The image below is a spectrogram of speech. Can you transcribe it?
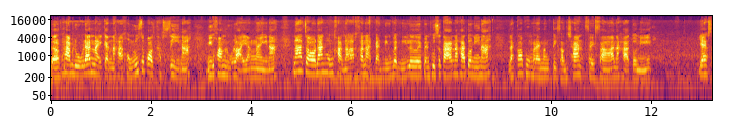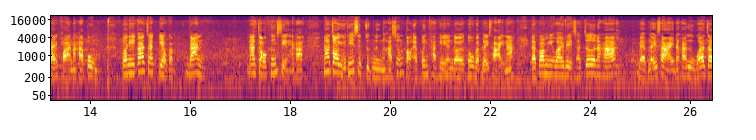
แล้วพาไปดูด้านในกันนะคะ ของรุ่นสปอร์ตคับ 4 นะ มีความหรูหรายังไงนะ หน้าจอด้านคนขับนะคะ ขนาด 8 นิ้วแบบนี้เลยเป็นพุสตาร์นะคะ ตัวนี้นะ แล้วก็พวงมาลัยมัลติฟังก์ชันไฟฟ้านะคะ ตัวนี้ แยกซ้ายขวานะคะ ปุ่ม ตัวนี้ก็จะเกี่ยวกับด้านหน้าจอเครื่องเสียงนะคะ หน้าจออยู่ที่ 10.1 นะคะ เชื่อมต่อ Apple CarPlay Android Auto แบบไร้สายนะ แล้วก็มี Wireless Charger นะคะ แบบไร้สายนะคะ หรือว่าจะ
